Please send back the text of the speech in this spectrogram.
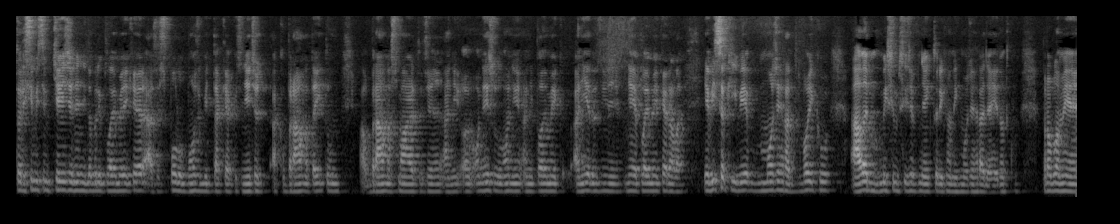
ktorý si myslím tiež, že není dobrý playmaker a že spolu môžu byť také ako niečo ako Brown a Tatum alebo Brown a Smart, že ani, on, on sú oni, ani playmaker, ani jeden z nich nie, nie je playmaker, ale je vysoký, vie, môže hrať dvojku, ale myslím si, že v niektorých oných môže hrať aj jednotku. Problém je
